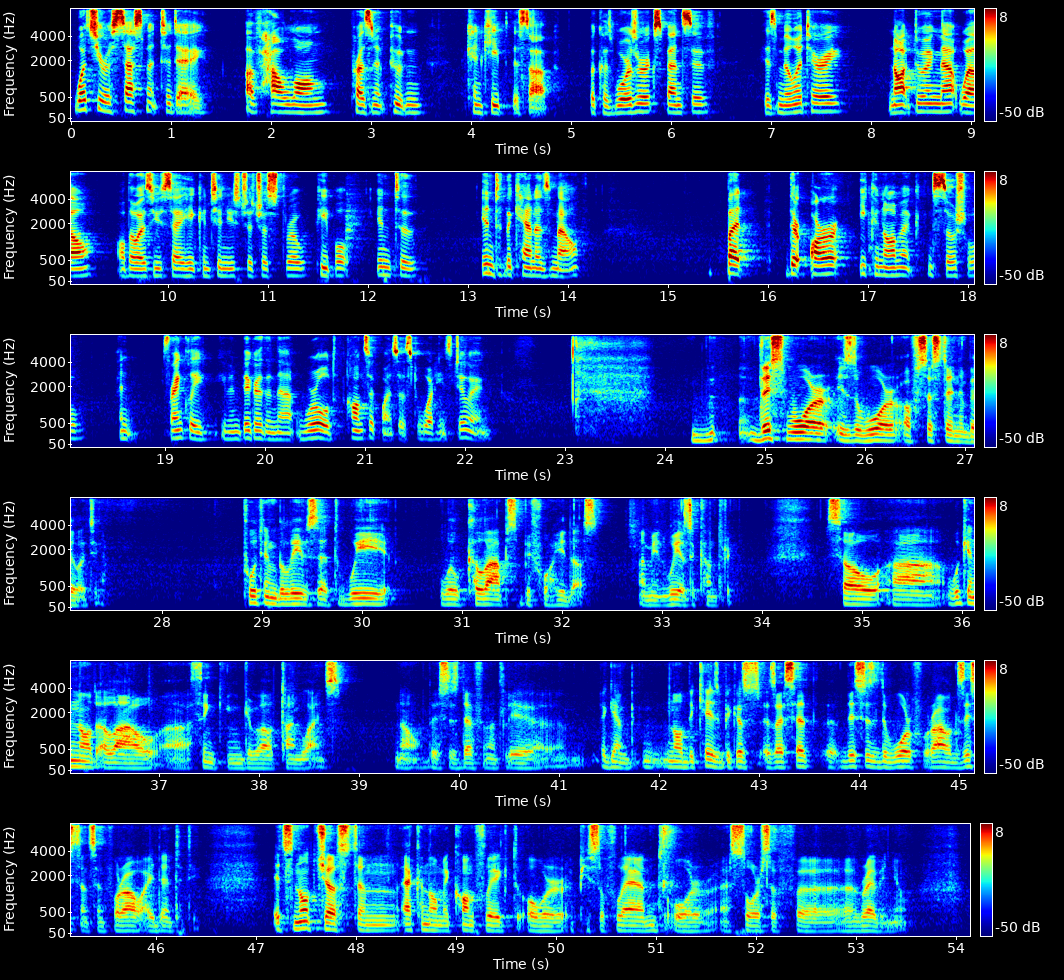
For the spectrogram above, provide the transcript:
What's your assessment today of how long President Putin can keep this up? because wars are expensive. His military not doing that well, although, as you say, he continues to just throw people into, into the cannon's mouth. But there are economic and social, and frankly, even bigger than that, world consequences to what he's doing. This war is a war of sustainability. Putin believes that we will collapse before he does. I mean, we as a country. So uh, we cannot allow uh, thinking about timelines. No, this is definitely, uh, again, not the case because, as I said, uh, this is the war for our existence and for our identity. It's not just an economic conflict over a piece of land or a source of uh, revenue.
